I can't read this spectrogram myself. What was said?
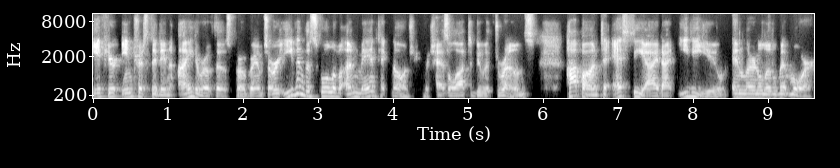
If you're interested in either of those programs, or even the School of Unmanned Technology, which has a lot to do with drones, hop on to sdi.edu E and learn a little bit more.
